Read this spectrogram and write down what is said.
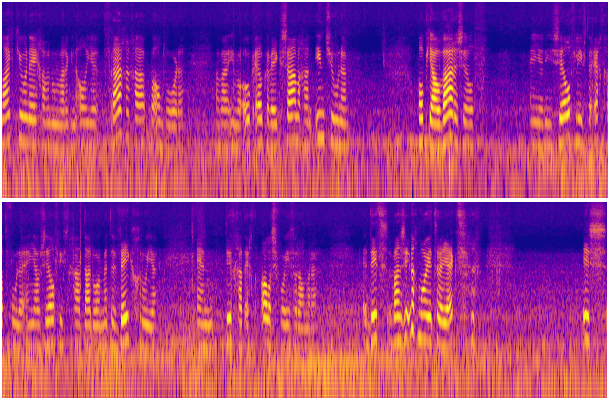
live QA gaan we doen, waar ik in al je vragen ga beantwoorden. Waarin we ook elke week samen gaan intunen op jouw ware zelf. En je die zelfliefde echt gaat voelen. En jouw zelfliefde gaat daardoor met de week groeien. En dit gaat echt alles voor je veranderen. Dit waanzinnig mooie traject is,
